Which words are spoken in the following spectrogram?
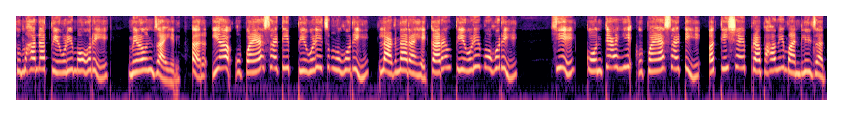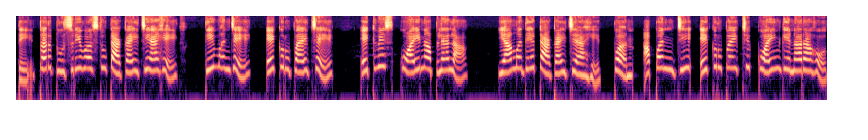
तुम्हाला पिवळी मोहरी मिळून जाईल. तर या उपायासाठी पिवळीच मोहरी लागणार आहे. कारण पिवळी मोहरी ही कोणत्याही उपायासाठी अतिशय प्रभावी मानली जाते. तर दुसरी वस्तू टाकायची आहे. ती म्हणजे एक रुपयाचे एकवीस कॉईन आपल्याला यामध्ये टाकायचे आहेत. पण आपण जी एक रुपयाची कॉईन घेणार आहोत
